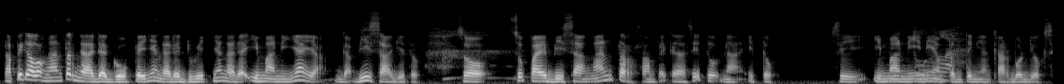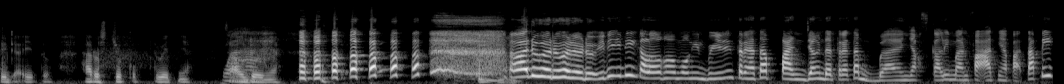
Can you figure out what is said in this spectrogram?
Tapi kalau nganter nggak ada gopenya, nggak ada duitnya, nggak ada imaninya ya nggak bisa gitu. So supaya bisa nganter sampai ke situ, nah itu si imani ini yang penting yang karbon dioksida itu harus cukup duitnya, saldonya. Aduh, aduh, aduh, aduh. Ini ini kalau ngomongin breathing ternyata panjang dan ternyata banyak sekali manfaatnya, Pak. Tapi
